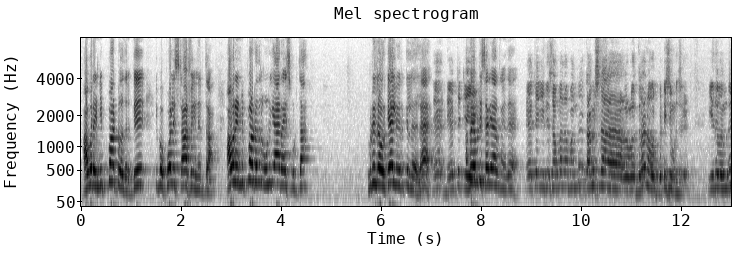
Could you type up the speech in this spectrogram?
அவரை நிப்பாட்டுவதற்கு இப்போ போலீஸ் டிராஃபிக் நிறுத்துறான். அவரை நிப்பாட்டுவதற்கு உனக்கு யார் ரைஸ் கொடுத்தா? இப்படின்ற ஒரு கேள்வி இருக்குல்ல இதில்? நேற்றுக்கு எப்படி சரியாக இருக்கும் இது? நேற்றுக்கு இது சம்பந்தம் வந்து கமிஷனர் அலுவலகத்தில் நான் ஒரு பெட்டிஷன் கொடுத்துருக்கேன் இது வந்து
